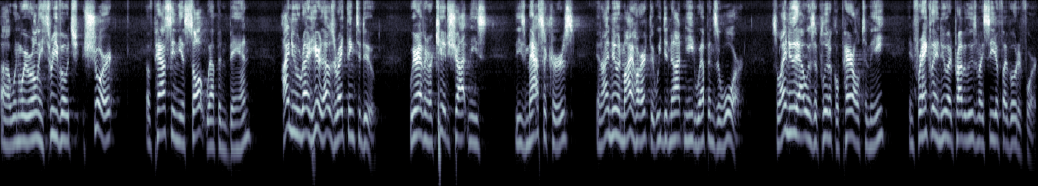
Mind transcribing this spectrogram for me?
uh, when we were only three votes short of passing the assault weapon ban, I knew right here that was the right thing to do. We were having our kids shot in these, these massacres, and I knew in my heart that we did not need weapons of war. So I knew that was a political peril to me, and frankly, I knew I'd probably lose my seat if I voted for it.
